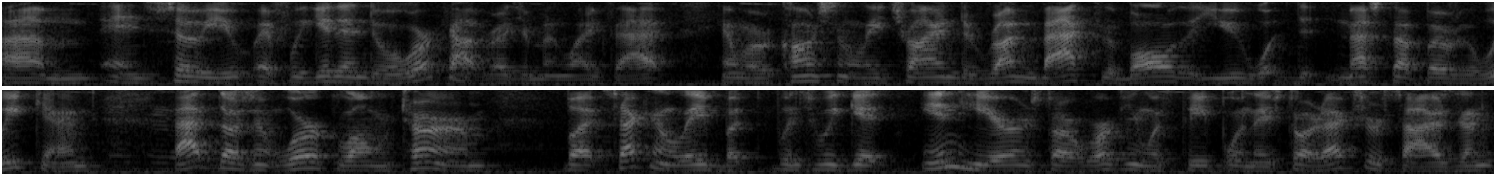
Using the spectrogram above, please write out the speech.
Um, and so you, if we get into a workout regimen like that, and we're constantly trying to run back the ball that you w- that messed up over the weekend, that doesn't work long term. But secondly, but once we get in here and start working with people and they start exercising,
